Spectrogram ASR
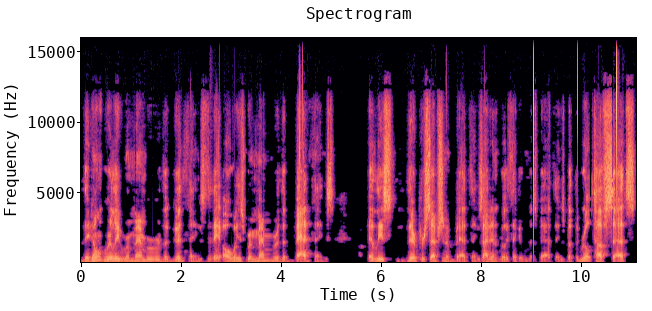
they don't really remember the good things. They always remember the bad things at least their perception of bad things. I didn't really think of them as bad things, but the real tough sets,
